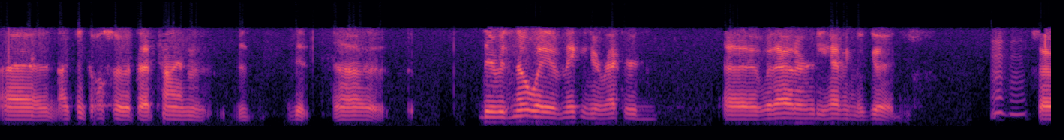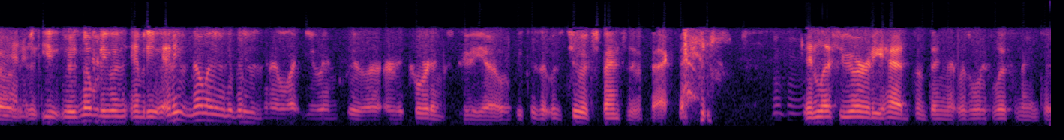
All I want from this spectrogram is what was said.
and I think also at that time that, that uh, there was no way of making a record uh without already having the goods. Hmm So you, nobody was anybody any no way anybody was going to let you into a, a recording studio because it was too expensive back then. hmm Unless you already had something that was worth listening to.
